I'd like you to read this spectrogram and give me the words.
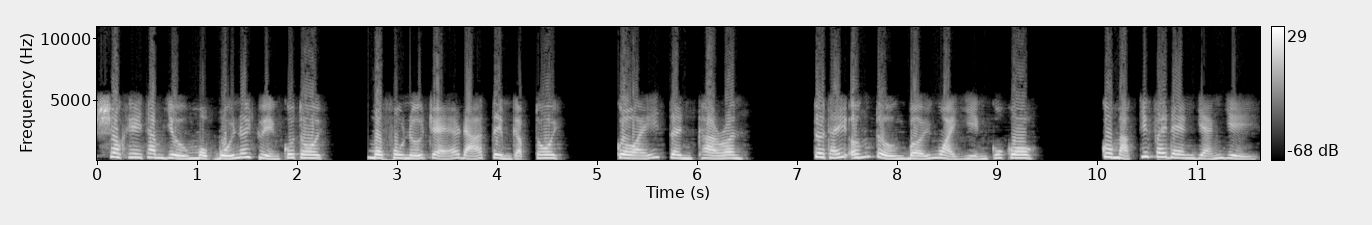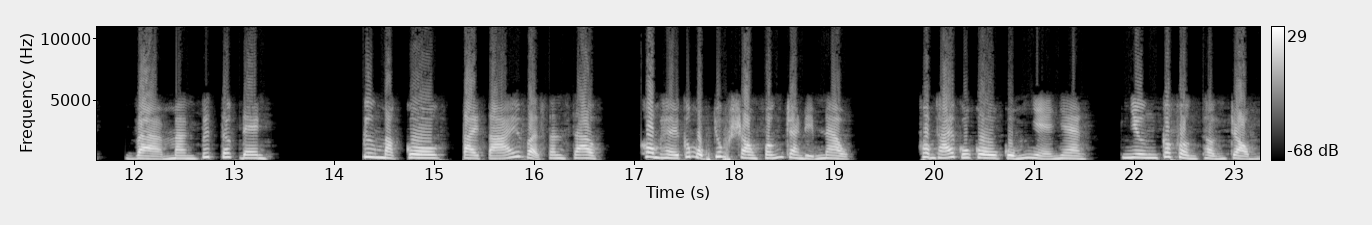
Sau khi tham dự một buổi nói chuyện của tôi, một phụ nữ trẻ đã tìm gặp tôi. Cô ấy tên Karen. Tôi thấy ấn tượng bởi ngoại diện của cô. Cô mặc chiếc váy đen giản dị và mang vít tất đen. Gương mặt cô tai tái và xanh xao, không hề có một chút son phấn trang điểm nào. Phong thái của cô cũng nhẹ nhàng, nhưng có phần thận trọng.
